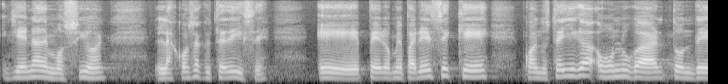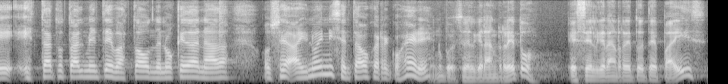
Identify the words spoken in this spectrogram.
llena de emoción las cosas que usted dice, eh, pero me parece que cuando usted llega a un lugar donde está totalmente devastado, donde no queda nada, o sea, ahí no hay ni centavos que recoger. ¿eh? Bueno, pues es el gran reto, es el gran reto de este país.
